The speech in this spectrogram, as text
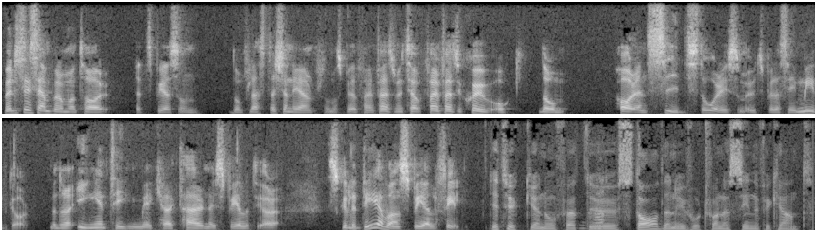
Men till exempel om man tar ett spel som de flesta känner igen som har spelat Final Fantasy. Final Fantasy 7 och de har en seed-story som utspelar sig i Midgard. Men den har ingenting med karaktärerna i spelet att göra. Skulle det vara en spelfilm? Det tycker jag nog för att du, staden är ju fortfarande signifikant.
